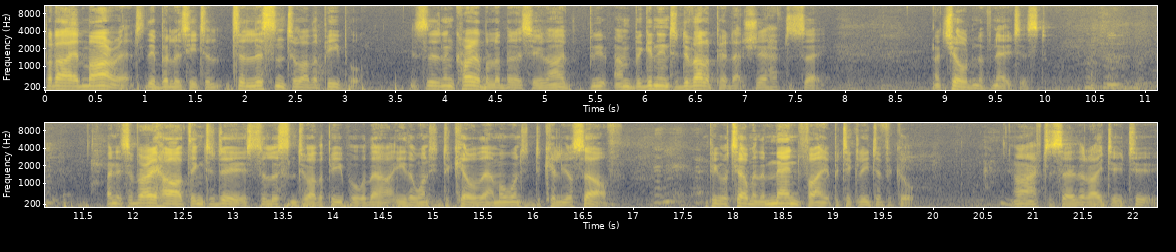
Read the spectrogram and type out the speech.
but I admire it, the ability to, to listen to other people. It's an incredible ability, and I, I'm beginning to develop it, actually, I have to say. My children have noticed. and it's a very hard thing to do, is to listen to other people without either wanting to kill them or wanting to kill yourself. People tell me the men find it particularly difficult. I have to say that I do too.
